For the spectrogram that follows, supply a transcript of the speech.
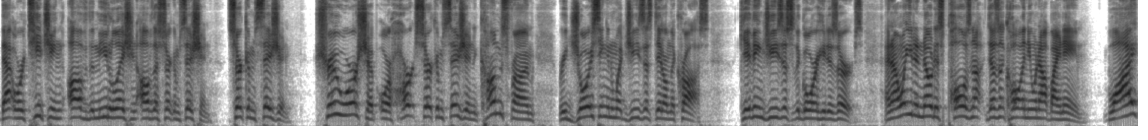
that were teaching of the mutilation of the circumcision. Circumcision. True worship or heart circumcision comes from rejoicing in what Jesus did on the cross, giving Jesus the glory he deserves. And I want you to notice Paul not, doesn't call anyone out by name. Why?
